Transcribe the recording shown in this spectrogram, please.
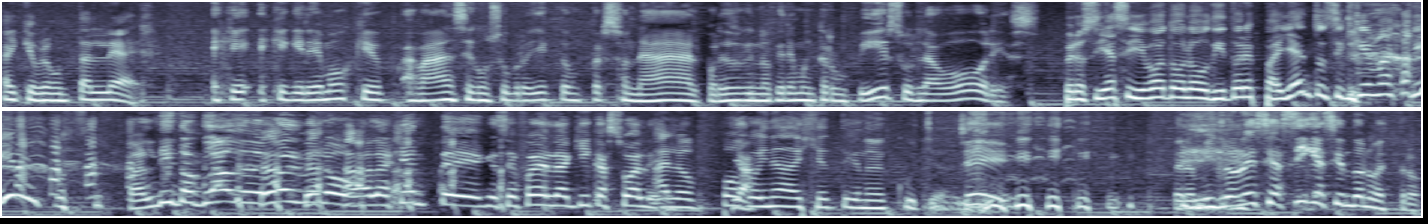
hay que preguntarle a él. Es que, es que queremos que avance con su proyecto personal, por eso que no queremos interrumpir sus labores. Pero si ya se llevó a todos los auditores para allá, entonces ¿qué más quieren? Pues, Maldito Claudio, devuélvelo a la gente que se fue de aquí casuales. A lo poco Ya. y nada de gente que nos escucha. Sí. Pero Micronesia sigue siendo nuestro.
